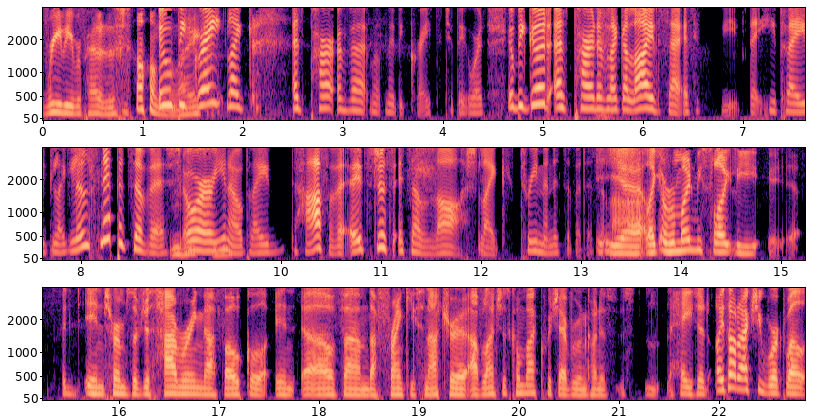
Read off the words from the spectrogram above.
really repetitive song." It would be like- great, like as part of a well, maybe great's too big a word. It would be good as part of like a live set if he, that he played like little snippets of it, Mhm, or you know, played half of it. It's just it's a lot, like three minutes of it is a lot. yeah, like it reminded me slightly. In terms of just hammering that vocal in of um, that Frankie Sinatra Avalanches comeback, which everyone kind of hated. I thought it actually worked well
